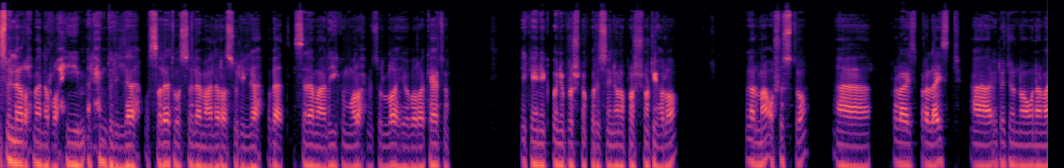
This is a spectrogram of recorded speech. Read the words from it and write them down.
বিসমিল্লা রহমান রহিম আলহামদুলিল্লাহ ওসালাত ওসালাম আল্লাহ রসুলিল্লাহ ওবাদ আসসালামু আলাইকুম রহমতুল্লাহ ওবরাকাত এখানে কোনো প্রশ্ন করেছেন। ওনার প্রশ্নটি হলো, ওনার মা অসুস্থ, আর প্যারালাইজ প্যারালাইজড আর এটার জন্য ওনার মা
